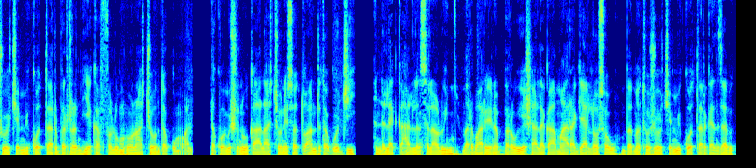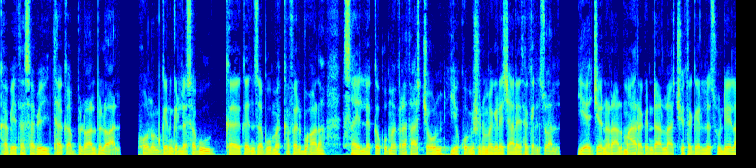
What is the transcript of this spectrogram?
ሺዎች የሚቆጠር ብርን የከፈሉ መሆናቸውን ጠቁሟል። ለኮሚሽኑ ቃላቸውን የሰጡ አንድ ተጎጂ እንለቀሃለን ስላሉኝ መርማሪ የነበረው የሻለቃ ማዕረግ ያለው ሰው በመቶ ሺዎች የሚቆጠር ገንዘብ ከቤተሰቤ ተቀብሏል ብለዋል። ሆኖም ግን ግለሰቡ ከገንዘቡ መከፈል በኋላ ሳይለቀቁ መቅረታቸውን የኮሚሽኑ መግለጫ ላይ ተገልጿል። የጄኔራል ማዕረግ እንዳላቸው የተገለጹ ሌላ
